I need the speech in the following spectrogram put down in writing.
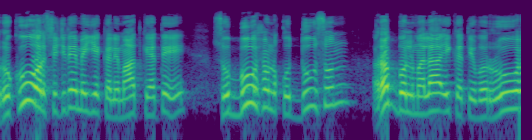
رکوع اور سجدے میں یہ کلمات کہتے سبوح قدوس رب الملائکت والروح.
